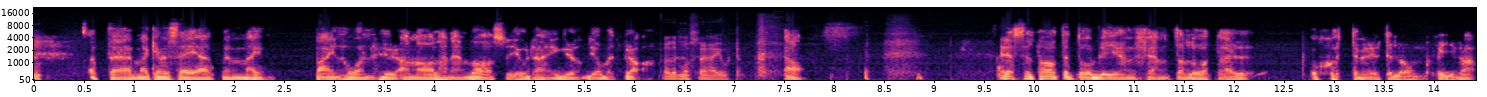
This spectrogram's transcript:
Mm. Så att, uh, man kan väl säga att med My Beinhorn, hur anal han än var, så gjorde han ju grundjobbet bra. Ja, det måste han ha gjort. Ja. Resultatet då blir en 15 låtar och 70 minuter lång skiva.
